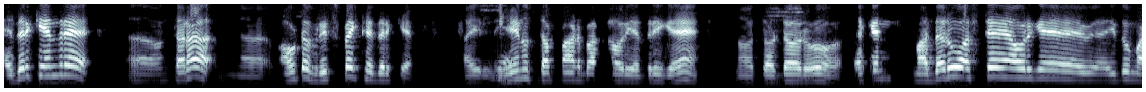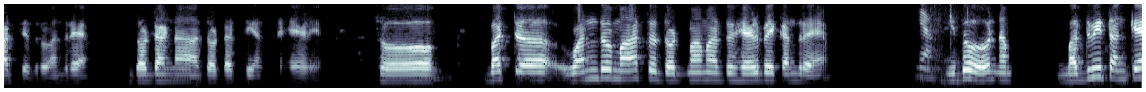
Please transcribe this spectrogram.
ಹೆದರಿಕೆ ಅಂದ್ರೆ ಒಂಥರ ಔಟ್ ಆಫ್ ರಿಸ್ಪೆಕ್ಟ್ ಹೆದರಿಕೆ. ಏನು ತಪ್ಪು ಮಾಡ್ಬಾರ್ದು ಅವ್ರ ಎದುರಿಗೆ ದೊಡ್ಡವರು. ಯಾಕೆಂದ್ರೆ ಮದರು ಅಷ್ಟೇ ಅವ್ರಿಗೆ ಇದು ಮಾಡ್ತಿದ್ರು ಅಂದ್ರೆ ದೊಡ್ಡಣ್ಣ ದೊಡ್ಡತ್ತಿ ಅಂತ ಹೇಳಿ. ಸೊ ಬಟ್ ಒಂದು ಮಾತು ದೊಡ್ಡ ಮಾಮದ್ದು ಹೇಳ್ಬೇಕಂದ್ರೆ. ಇದು ನಮ್ ಮದ್ವಿ ತಂಕೆ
